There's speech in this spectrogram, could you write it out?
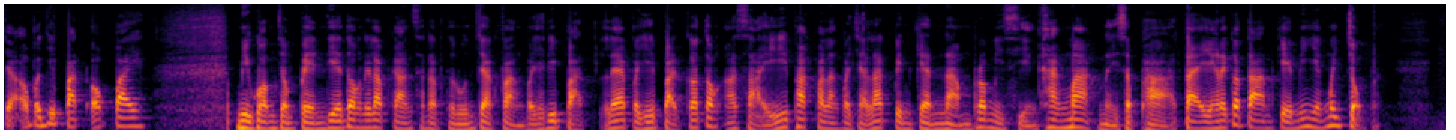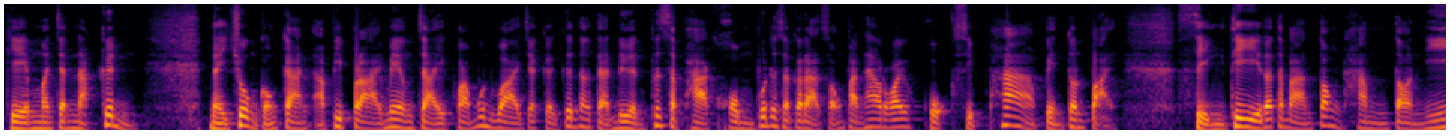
จะเอาประชาธิปัตย์ออกไป มีความจำเป็นที่จะต้องได้รับการสนับสนุนจากฝั่งประชาธิปัตย์และประชาธิปัตย์ก็ต้องอาศัยพรรคพลังประชารัฐเป็นแกนนำเพราะมีเสียงข้างมากในสภา แต่อย่างไรก็ตามเกมนี้ยังไม่จบ เกมมันจะหนักขึ้น ในช่วงของการอภิปรายไม่ไว้วางใจความวุ่นวายจะเกิดขึ้นตั้งแต่เดือนพฤษภาคม พุทธศักราช 2565 เป็นต้นไป สิ่งที่รัฐบาลต้องทำตอนนี้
